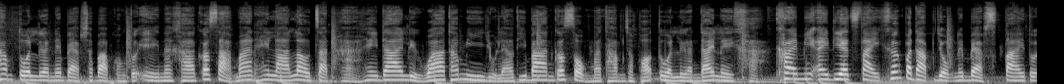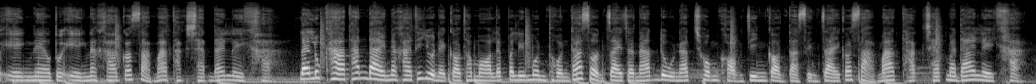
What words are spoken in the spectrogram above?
ทำตัวเรือนในแบบฉบับของตัวเองนะคะก็สามารถให้ร้านเราจัดหาให้ได้ หรือว่าถ้ามีอยู่แล้วที่บ้านก็ส่งมาทำเฉพาะตัวเรือนได้เลยค่ะ ใครมีไอเดียใส่เครื่องประดับหยกในแบบสไตล์ตัวเอง แนวตัวเองนะคะ ก็สามารถทักแชทได้เลยค่ะ และลูกค้าท่านใดนะคะ ที่อยู่ในกรทมและปริมณฑลถ้าสนใจจะนัดดูนัดชมของจริงก่อนตัดสินใจก็สามารถทักแชทมาได้เลยค่ะ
